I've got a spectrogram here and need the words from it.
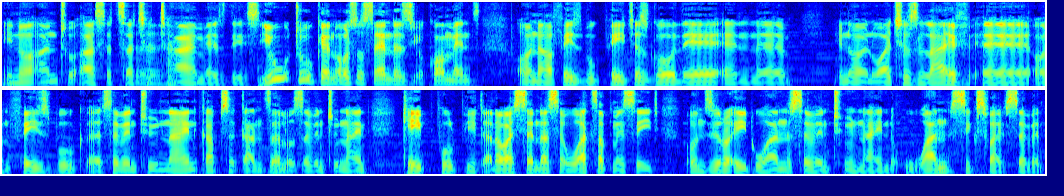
you know, unto us at such a time as this. You too can also send us your comments on our Facebook page. Just go there and. Uh, you know, and watch us live uh, on Facebook, uh, 729 Kaapse Kansel or 729 Cape Pulpit. Otherwise, send us a WhatsApp message on 081 729 1657.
